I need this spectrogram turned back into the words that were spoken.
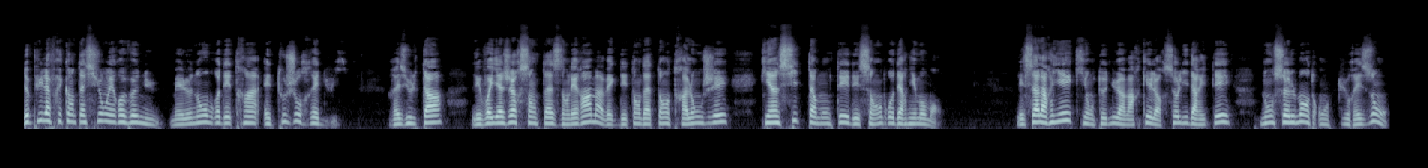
Depuis la fréquentation est revenue, mais le nombre des trains est toujours réduit. Résultat, les voyageurs s'entassent dans les rames avec des temps d'attente rallongés qui incitent à monter et descendre au dernier moment. Les salariés qui ont tenu à marquer leur solidarité non seulement ont eu raison,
